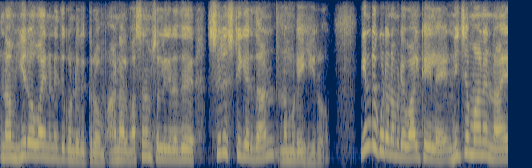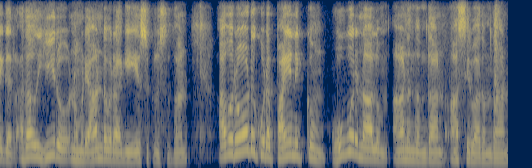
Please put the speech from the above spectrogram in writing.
நாம் ஹீரோவாய் நினைத்து கொண்டிருக்கிறோம். ஆனால் வசனம் சொல்லுகிறது சிருஷ்டிகர் தான் நம்முடைய ஹீரோ. இன்று கூட நம்முடைய வாழ்க்கையில நிஜமான நாயகர் அதாவது ஹீரோ நம்முடைய ஆண்டவராகிய இயேசு கிறிஸ்து தான். அவரோடு கூட பயணிக்கும் ஒவ்வொரு நாளும் ஆனந்தம் தான் ஆசீர்வாதம் தான்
